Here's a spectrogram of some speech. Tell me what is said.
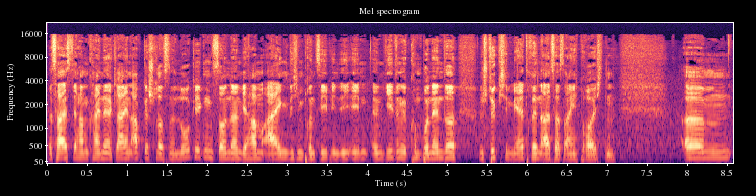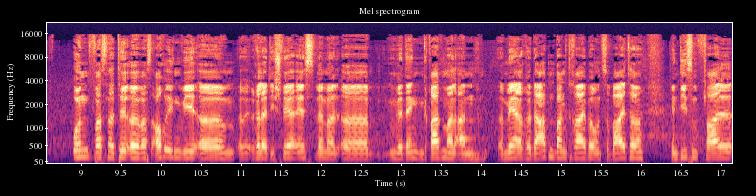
Das heißt, wir haben keine kleinen abgeschlossenen Logiken, sondern wir haben eigentlich im Prinzip in, in, in jede Komponente ein Stückchen mehr drin, als wir es eigentlich bräuchten. Ähm, und was natürlich, äh, was auch irgendwie ähm, relativ schwer ist, wenn wir, äh, wir denken gerade mal an mehrere Datenbanktreiber und so weiter. In diesem Fall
